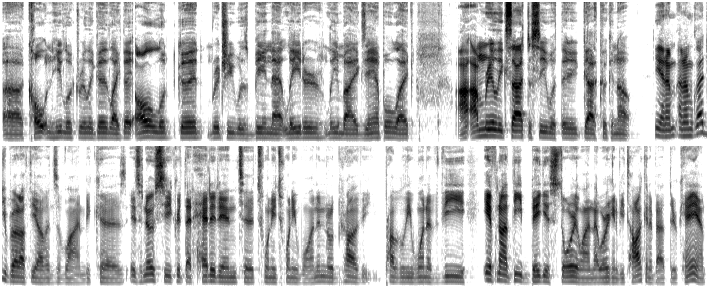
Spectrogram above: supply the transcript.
Uh, Kolton he looked really good. Like they all looked good. Richie was being that leader, leading by example. Like I- I'm really excited to see what they got cooking up. Yeah, and I'm, and I'm glad you brought up the offensive line because it's no secret that headed into 2021, and it'll be probably probably one of the, if not the biggest storyline that we're going to be talking about through camp,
